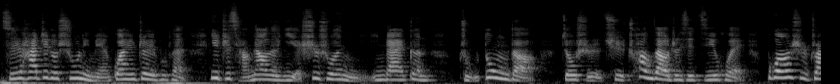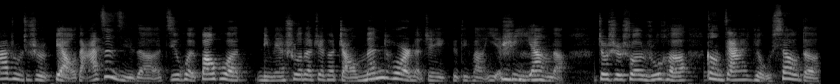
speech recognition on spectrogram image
其实他这个书里面关于这一部分一直强调的也是说，你应该更主动的就是去创造这些机会，不光是抓住就是表达自己的机会，包括里面说的这个找 mentor 的这个地方也是一样的，就是说如何更加有效的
